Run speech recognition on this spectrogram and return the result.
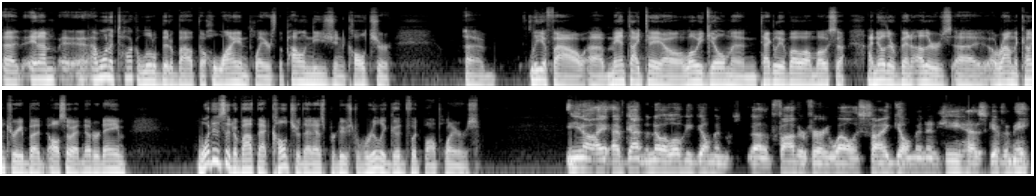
uh, and I'm I want to talk a little bit about the Hawaiian players, the Polynesian culture. Uh, Liufau, uh, Manti Te'o, Alohi Gilman, Tagovailoa Amosa. I know there have been others uh, around the country, but also at Notre Dame. What is it about that culture that has produced really good football players? You know, I, have gotten to know Alohi Gilman's uh, father very well, Cy Gilman, and he has given me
